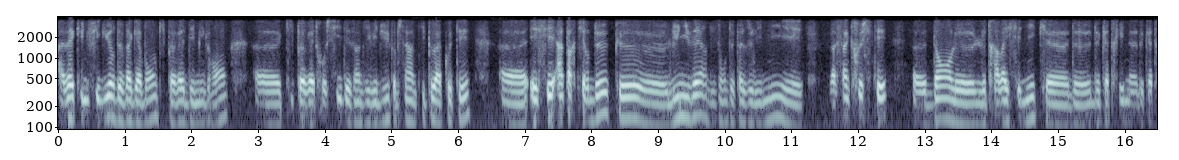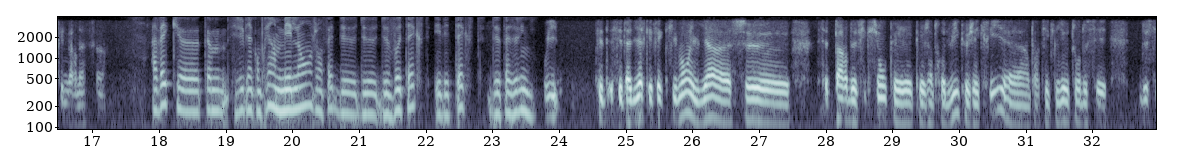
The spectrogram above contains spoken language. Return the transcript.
avec une figure de vagabond qui peuvent être des migrants, euh, qui peuvent être aussi des individus comme ça un petit peu à côté. Euh, et c'est à partir d'eux que l'univers, disons, de Pasolini est- va s'incruster dans le, le travail scénique de, de Catherine de Catherine avec, euh, comme si j'ai bien compris, un mélange en fait de, de, de vos textes et des textes de Pasolini. Oui, c'est-à-dire qu'effectivement, il y a euh, ce, cette part de fiction que, j'introduis, que j'écris, euh, en particulier autour de ces,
